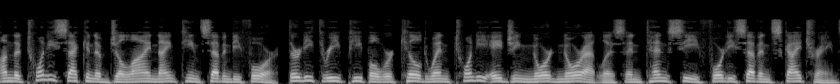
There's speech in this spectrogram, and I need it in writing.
On the 22nd of July 1974, 33 people were killed when 20 aging Nord Noratlas and 10 C-47 Skytrains,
